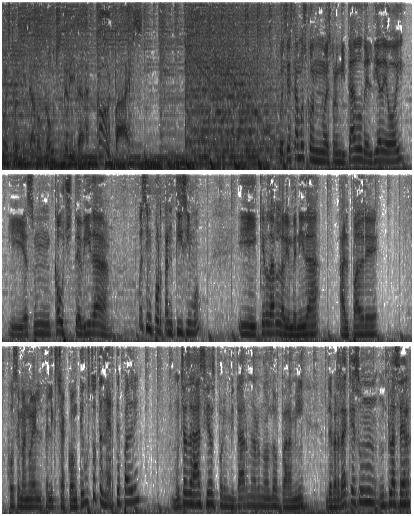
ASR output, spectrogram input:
nuestro invitado coach de vida. Good vibes. Pues ya estamos con nuestro invitado del día de hoy y es un coach de vida pues importantísimo y quiero darle la bienvenida al padre José Manuel Félix Chacón. Qué gusto tenerte, padre. Muchas gracias por invitarme, Arnoldo. Para mí, de verdad que es un, placer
